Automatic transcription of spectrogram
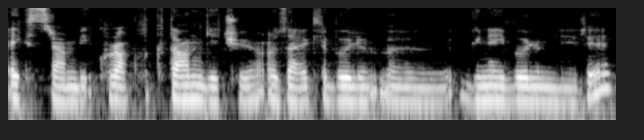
ekstrem bir kuraklıktan geçiyor. Özellikle bölüm güney bölümleri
